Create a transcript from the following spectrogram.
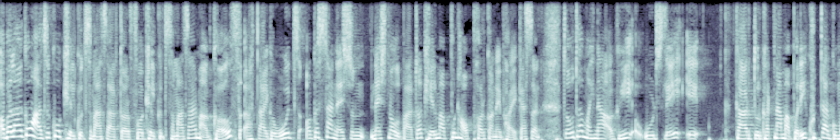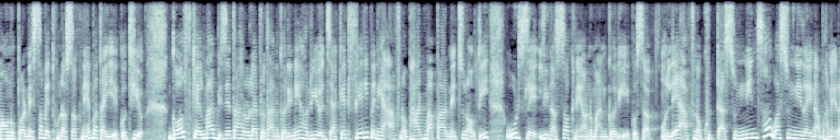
अब लागौं आजको खेलकुद समाचारतर्फ। खेलकुद समाचारमा गल्फ टाइगर वुड्स अगस्टा नेशनलबाट खेलमा पुनः फर्कने भएका छन्। चौध महिना अघि वुड्सले कार दुर्घटनामा परि खुट्टा गुमाउनु पर्ने समेत हुन सक्ने बताइएको थियो गल्फ खेलमा विजेताहरूलाई प्रदान गरिने हरियो ज्याकेट फेरि पनि आफ्नो भागमा पार्ने चुनौती वुड्सले लिन सक्ने अनुमान गरिएको छ उनले आफ्नो खुट्टा सुन्निन्छ वा सुन्निँदैन भनेर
